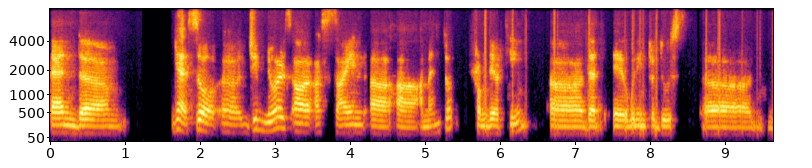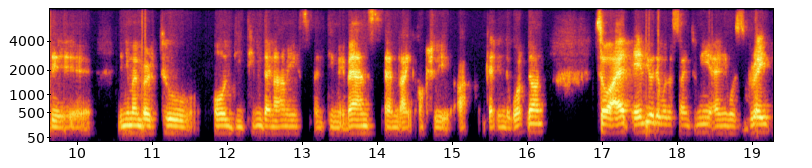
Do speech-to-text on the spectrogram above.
and um, yeah, so uh, gym newers are assigned uh, uh, a mentor from their team uh, that will introduce the, the new member to all the team dynamics and team events and like actually getting the work done. So I had Elio that was assigned to me and it was great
